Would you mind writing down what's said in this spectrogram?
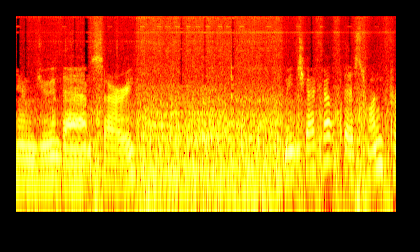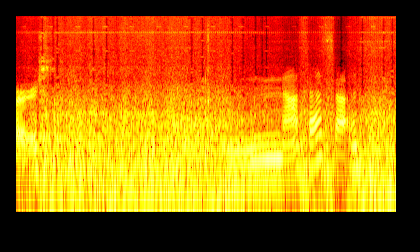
hand you that. Sorry. Let me check out this one first. Not that side.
